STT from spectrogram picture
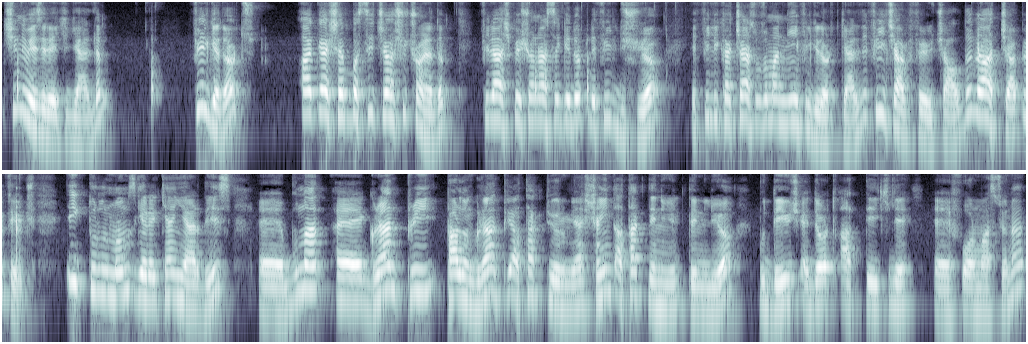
Şimdi vezir E2 geldim. Fil G4. Arkadaşlar basitçe H3 oynadım. Fil H5 oynarsa G4 ile fil düşüyor. E fili kaçarsa o zaman niye fil G4 geldi? Fil çarpı F3 aldı ve at çarpı F3. İlk durdurmamız gereken yerdeyiz. E, buna e, Grand Prix pardon Grand Prix atak diyorum ya. Şahint atak deniliyor. Bu D3 E4 at D2'li e, formasyona.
